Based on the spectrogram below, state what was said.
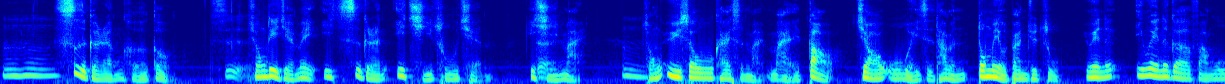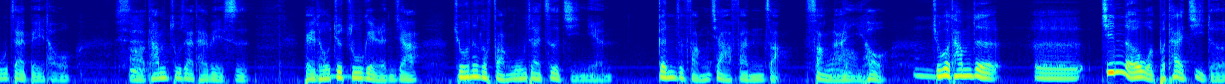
嗯哼，四个人合购，是。兄弟姐妹一四个人一起出钱一起买，嗯，从预售屋开始买，买到交屋为止，他们都没有搬去住，因为那因为那个房屋在北投，啊，他们住在台北市，北投就租给人家，结果那个房屋在这几年跟着房价翻涨上来以后，结果他们的呃金额我不太记得，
